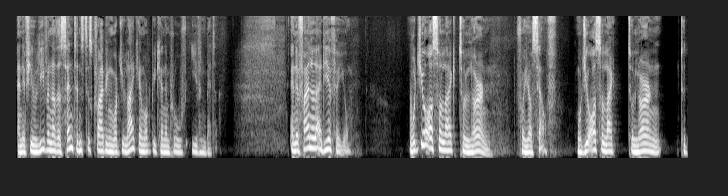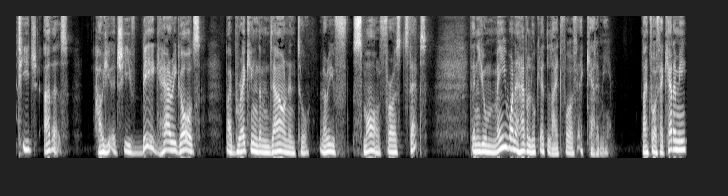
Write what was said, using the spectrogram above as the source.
And if you leave another sentence describing what you like and what we can improve, even better. And a final idea for you Would you also like to learn for yourself? Would you also like to learn to teach others how you achieve big, hairy goals by breaking them down into very small first steps, then you may want to have a look at Leitwolf Academy. Leitwolf Academy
